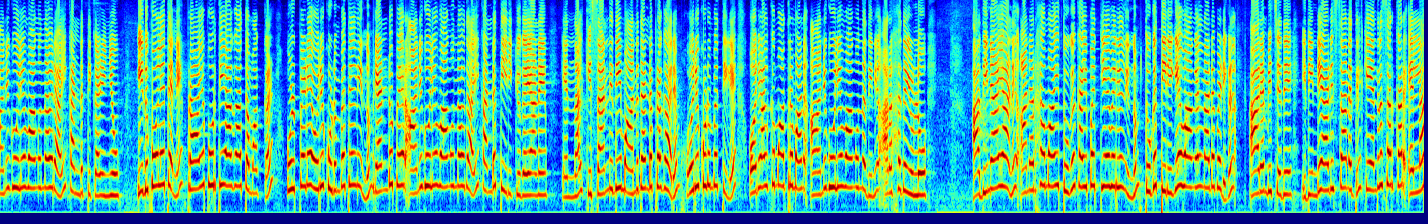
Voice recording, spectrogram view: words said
ആനുകൂല്യം വാങ്ങുന്നവരായി കണ്ടെത്തി കഴിഞ്ഞു. ഇതുപോലെ തന്നെ പ്രായപൂർത്തിയാകാത്ത മക്കൾ ഉൾപ്പെടെ ഒരു കുടുംബത്തിൽ നിന്നും രണ്ടു പേർ ആനുകൂല്യം വാങ്ങുന്നതായി കണ്ടെത്തിയിരിക്കുകയാണ്. എന്നാൽ കിസാൻ നിധി മാനദണ്ഡ പ്രകാരം ഒരു കുടുംബത്തിലെ ഒരാൾക്ക് മാത്രമാണ് ആനുകൂല്യം വാങ്ങുന്നതിന് അർഹതയുള്ളൂ. അതിനായാണ് അനർഹമായി തുക കൈപ്പറ്റിയവരിൽ നിന്നും തുക തിരികെ വാങ്ങൽ നടപടികൾ ആരംഭിച്ചത്. ഇതിന്റെ അടിസ്ഥാനത്തിൽ കേന്ദ്ര സർക്കാർ എല്ലാ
